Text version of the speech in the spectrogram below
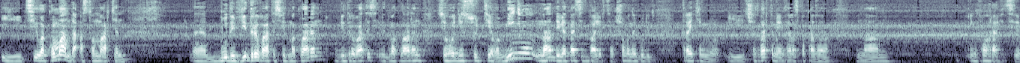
і ціла команда Астон Мартін е, буде відриватись від Макларен, відриватись від Макларен сьогодні суттєво. Мінімум на 19 балів. Це якщо вони будуть третім і четвертим, як зараз показано на інфографіці.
